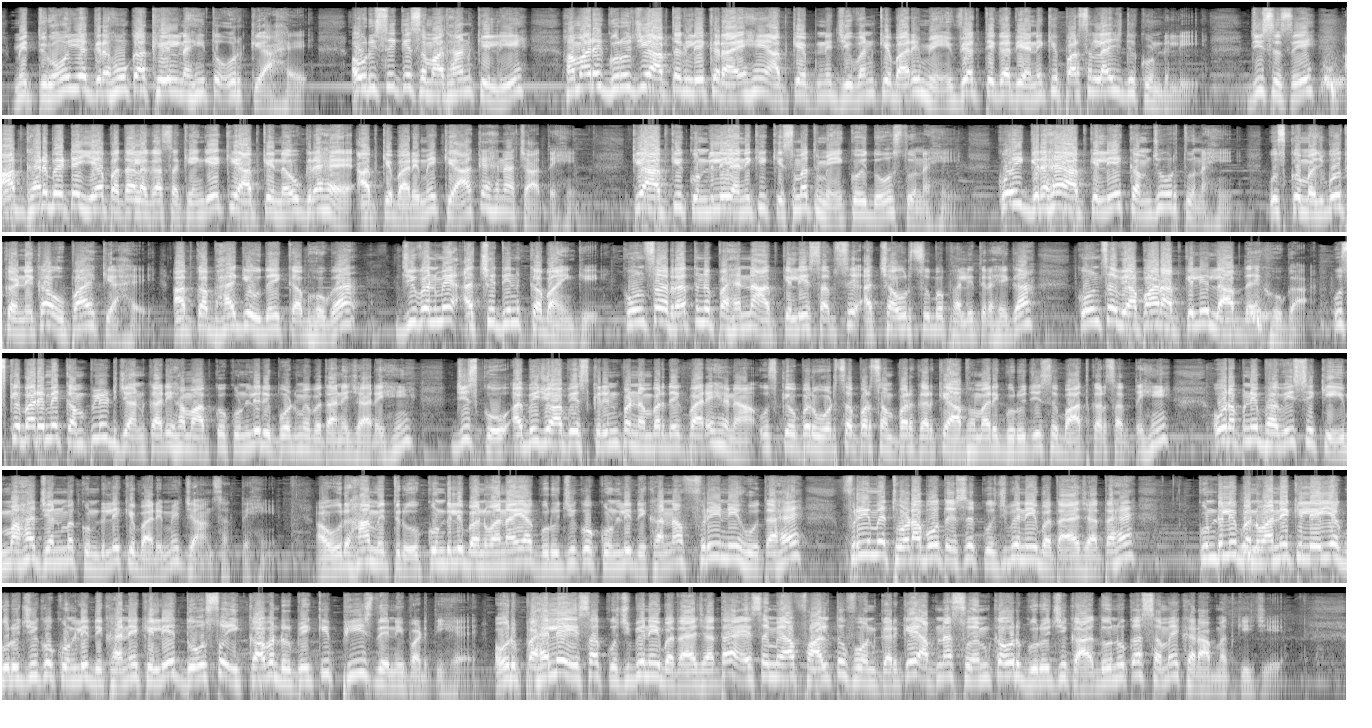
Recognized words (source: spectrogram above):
मित्रों, यह ग्रहों का खेल नहीं तो और क्या है? और इसी के समाधान के लिए हमारे गुरुजी आप तक लेकर आए हैं आपके अपने जीवन के बारे में व्यक्तिगत यानी कि पर्सनलाइज्ड कुंडली, जिससे आप घर बैठे यह पता लगा सकेंगे कि आपके नव ग्रह आपके बारे में क्या कहना चाहते हैं। क्या आपकी कुंडली यानी कि किस्मत में कोई दोस्त तो नहीं, कोई ग्रह आपके लिए कमज़ोर तो नहीं, उसको मज़बूत करने का उपाय क्या है? आपका भाग्य उदय कब होगा? जीवन में अच्छे दिन कब आएँगे? कौन सा रत्न पहनना आपके लिए सबसे अच्छा और शुभ फलित रहेगा? कौन सा व्यापार आपके लिए लाभदायक होगा? उसके बारे में कंप्लीट जानकारी हम आपको कुंडली रिपोर्ट में बताने जा रहे हैं, जिसको अभी जो आप स्क्रीन पर नंबर देख पा रहे हैं ना, उसके ऊपर व्हाट्सएप पर संपर्क करके आप हमारे गुरु से बात कर सकते हैं और अपने भविष्य की महाजन्म कुंडली के बारे में जान सकते हैं। और हाँ मित्रों, कुंडली बनवाना या गुरु को कुंडली दिखाना फ्री नहीं होता है। फ्री में थोड़ा बहुत ऐसे कुछ भी नहीं बताया जाता है। कुंडली बनवाने के लिए या गुरुजी को कुंडली दिखाने के लिए दो सौ की फ़ीस देनी पड़ती है। और पहले ऐसा कुछ भी नहीं बताया जाता, ऐसे में आप फालतू फ़ोन करके अपना स्वयं का और गुरुजी का, दोनों का समय खराब मत कीजिए।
